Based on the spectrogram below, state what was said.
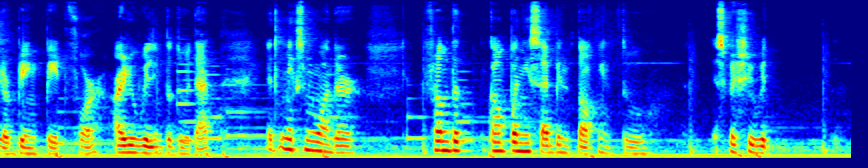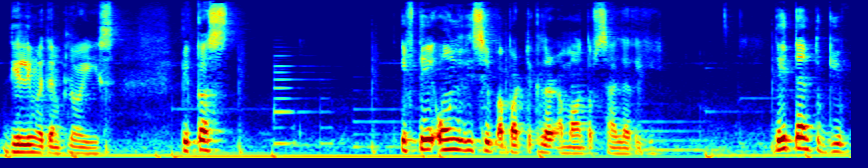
you're being paid for? Are you willing to do that? It makes me wonder from the companies I've been talking to, especially with dealing with employees, because if they only receive a particular amount of salary, they tend to give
